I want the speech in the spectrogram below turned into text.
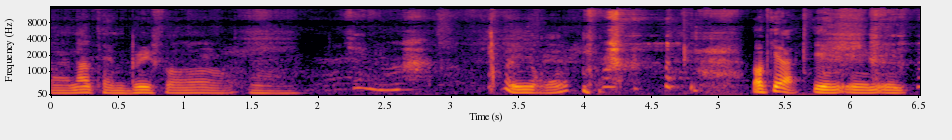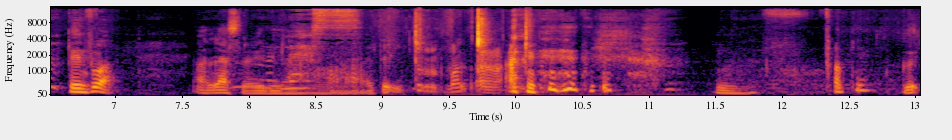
Uh, now can breathe. Oh. Mm. !aiyo! okay lah. In in in painful ah. Uh, less already lah. Ah, I think. Mm. Okay, good.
